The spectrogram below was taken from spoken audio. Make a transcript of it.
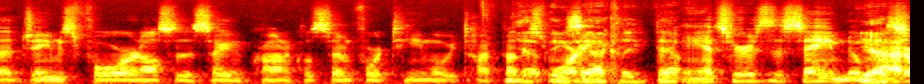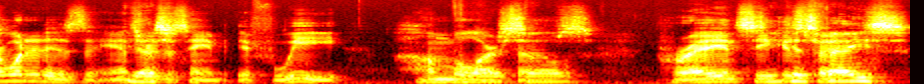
that James four and also the second Chronicles seven fourteen what we talked about Yep, this morning. exactly. The Yep. answer is the same, no Yes. matter what it is. The answer is the same. If we humble For ourselves, pray and seek, Seek his, his face,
